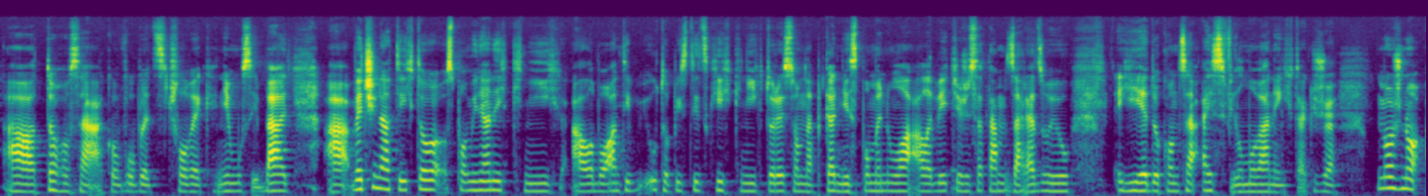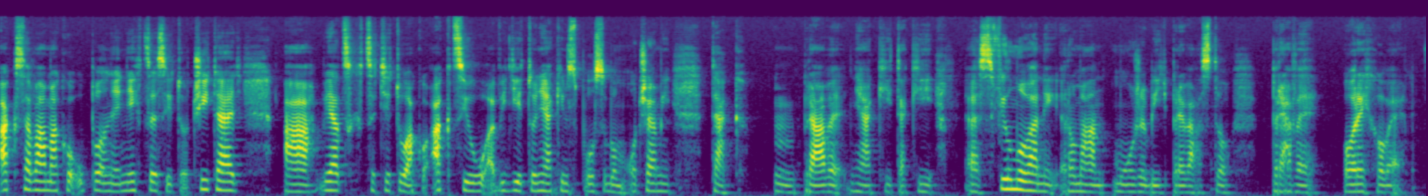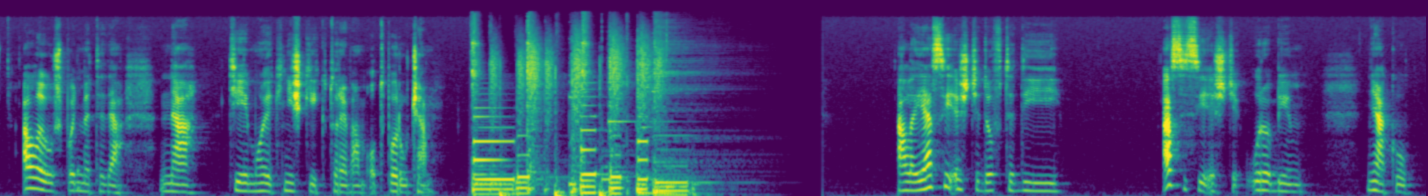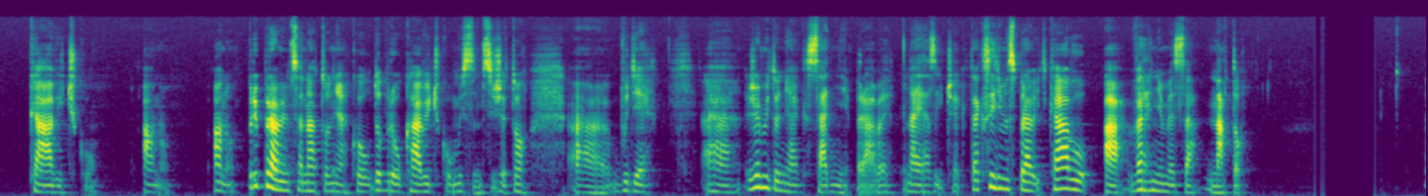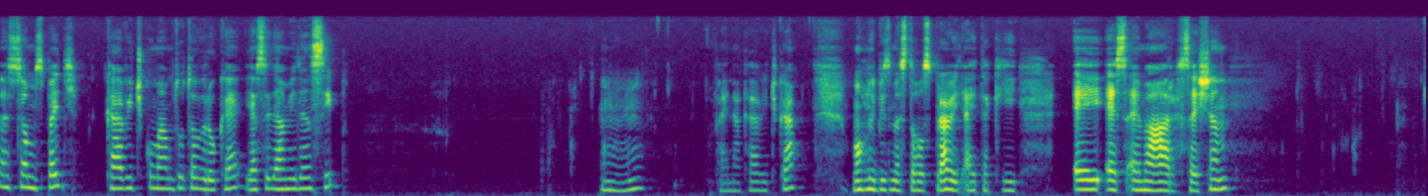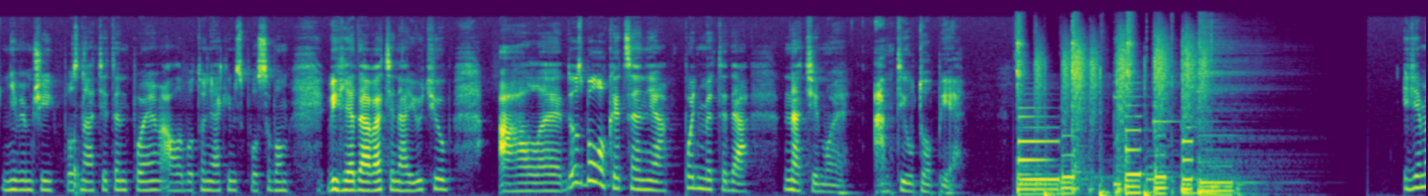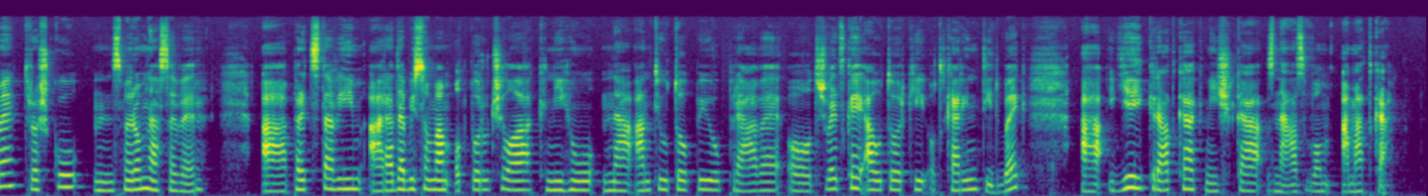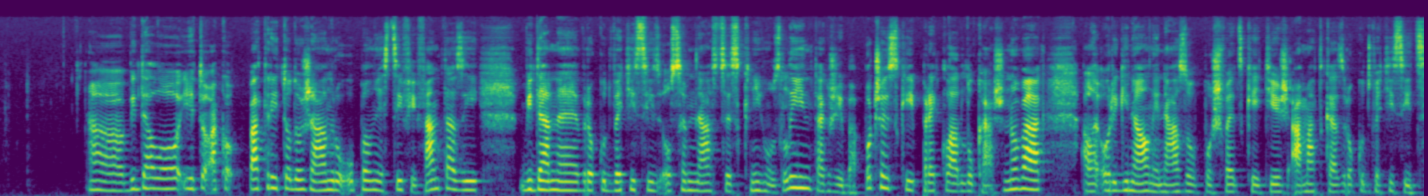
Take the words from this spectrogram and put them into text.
a toho sa ako vôbec človek nemusí báť. A väčšina týchto spomínaných kníh alebo antiutopistických kníh, ktoré som napríklad nespomenula, ale viete, že sa tam zaradzujú, je dokonca aj sfilmovaných. Takže možno ak sa vám ako úplne nechce si to čítať a viac chcete tu ako akciu a vidieť to nejakým spôsobom očami, tak mm, práve nejaký taký eh, sfilmovaný román môže byť pre vás to pravé orechové. Ale už poďme teda na tie moje knižky, ktoré vám odporúčam. Ale ja si ešte dovtedy asi si ešte urobím nejakú kávičku. Áno, áno, pripravím sa na to nejakou dobrou kávičkou. Myslím si, že to uh, bude a že mi to nejak sadne práve na jazyček. Tak si idem spraviť kávu a vrhneme sa na to. Som späť, kávičku mám tuto v ruke, ja si dám jeden sip. Mm, fajná kávička. Mohli by sme z toho spraviť aj taký ASMR session. Neviem, či poznáte ten pojem, alebo to nejakým spôsobom vyhľadávate na YouTube, ale dosť bolo kecenia. Poďme teda na tie moje antiutopie. Ideme trošku mm, smerom na sever a predstavím a rada by som vám odporúčila knihu na antiutópiu práve od švedskej autorky od Karin Tidbeck a jej krátka knižka s názvom Amatka vydalo, je to ako, patrí to do žánru úplne sci-fi fantasy, vydané v roku 2018 cez knihu Zlín, takže iba po česky, preklad Lukáš Novák, ale originálny názov po švédsky je tiež Amatka z roku 2017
